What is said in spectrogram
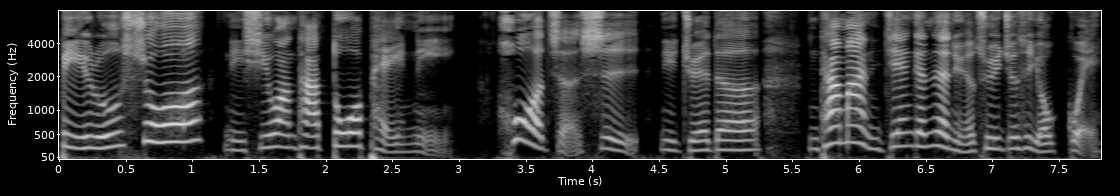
比如说，你希望他多陪你，或者是你觉得。你他妈！你今天跟这个女的出去就是有鬼！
